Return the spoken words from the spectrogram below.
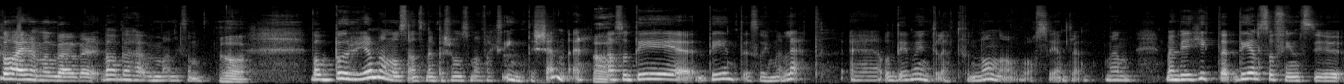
Vad är det man behöver, vad behöver man liksom Ja, var börjar man någonstans med en person som man faktiskt inte känner? Ja. Alltså det, det är inte så himla lätt. Eh, och det var ju inte lätt för någon av oss egentligen. Men, men vi hittade, dels så finns det ju,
